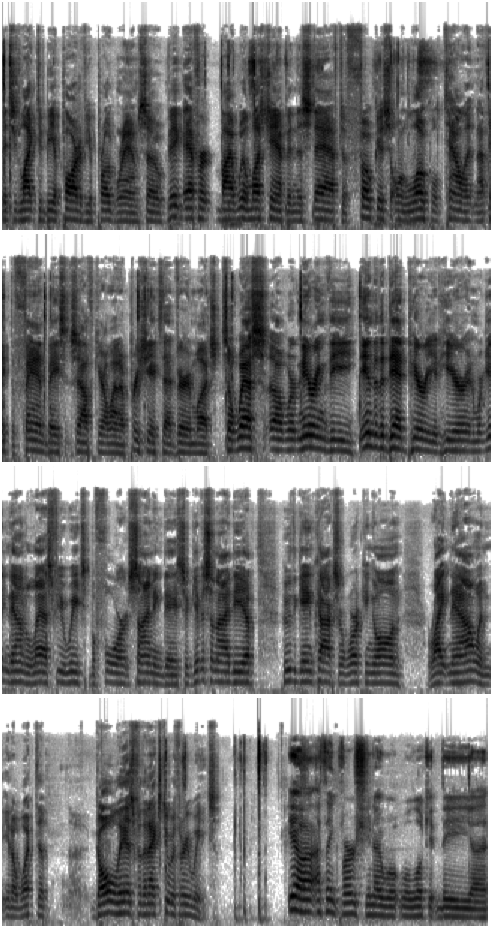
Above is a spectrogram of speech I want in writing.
that you'd like to be a part of your program. So big effort by Will Muschamp and the staff to focus on local talent, and I think the fan base at South Carolina appreciates that very much. So Wes, uh, we're nearing the end of the dead period here, and we're getting down to the last few weeks before signing day. So give us an idea who the Gamecocks are working on right now, and you know what the uh, goal is for the next two or three weeks. Yeah, I think first, you know, we'll, we'll look at the uh,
